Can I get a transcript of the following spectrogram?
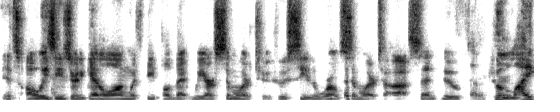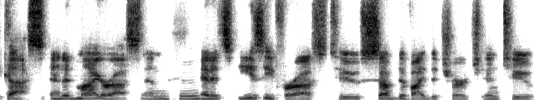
it's always easier to get along with people that we are similar to who see the world similar to us and who so who like us and admire us. And mm-hmm. and it's easy for us to subdivide the church into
